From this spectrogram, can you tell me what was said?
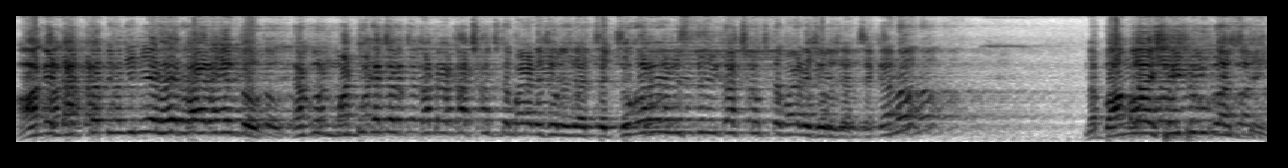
আগে ডাক্তার ইঞ্জিনিয়ার হয়ে বাইরে যেত, এখন মাটি কাটার কাটার কাজ করতে বাইরে চলে যাচ্ছে, জোগাড়ের মিস্ত্রির কাজ করতে বাইরে চলে যাচ্ছে, কেন? না বাংলায় সেইটুকু কাজ নেই,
